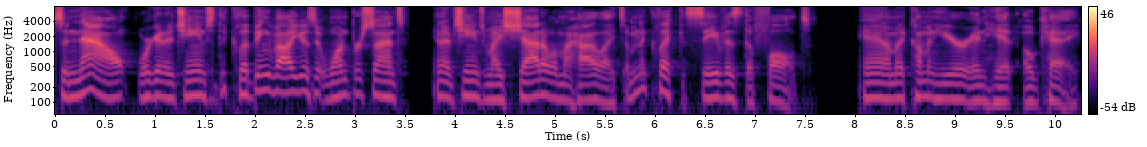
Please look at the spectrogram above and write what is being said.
So now we're going to change the clipping values at 1% and I've changed my shadow and my highlights. I'm going to click save as default and I'm going to come in here and hit OK.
